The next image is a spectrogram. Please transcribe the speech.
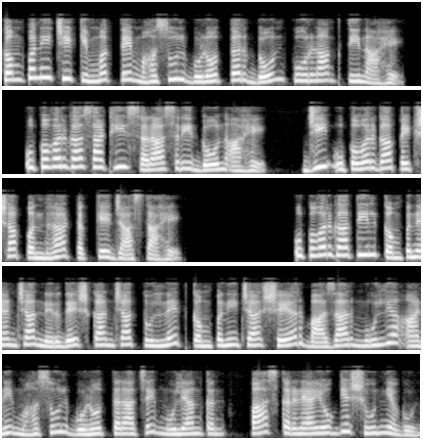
कंपनीची किंमत ते महसूल गुणोत्तर दोन पूर्णांक तीन आहे. उपवर्गासाठी सरासरी दोन आहे जी उपवर्गापेक्षा पंधरा टक्के जास्त आहे. उपवर्गातील कंपन्यांच्या निर्देशकांच्या तुलनेत कंपनीच्या शेअर बाजार मूल्य आणि महसूल गुणोत्तराचे मूल्यांकन पास करण्यायोग्य शून्य गुण.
